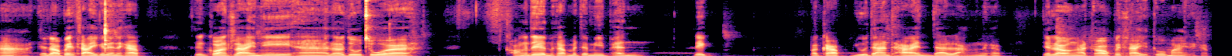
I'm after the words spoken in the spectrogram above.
อ่า เดี๋ยวเราไปใส่กันเลยนะครับ ซึ่งก่อนใส่นี้อ่าเราดูตัวของเดิมนะครับ มันจะมีแผ่นเหล็กประกับอยู่ด้านท้ายด้านหลังนะครับ เดี๋ยวเรางัดออกไปใส่ตัวใหม่นะครับ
